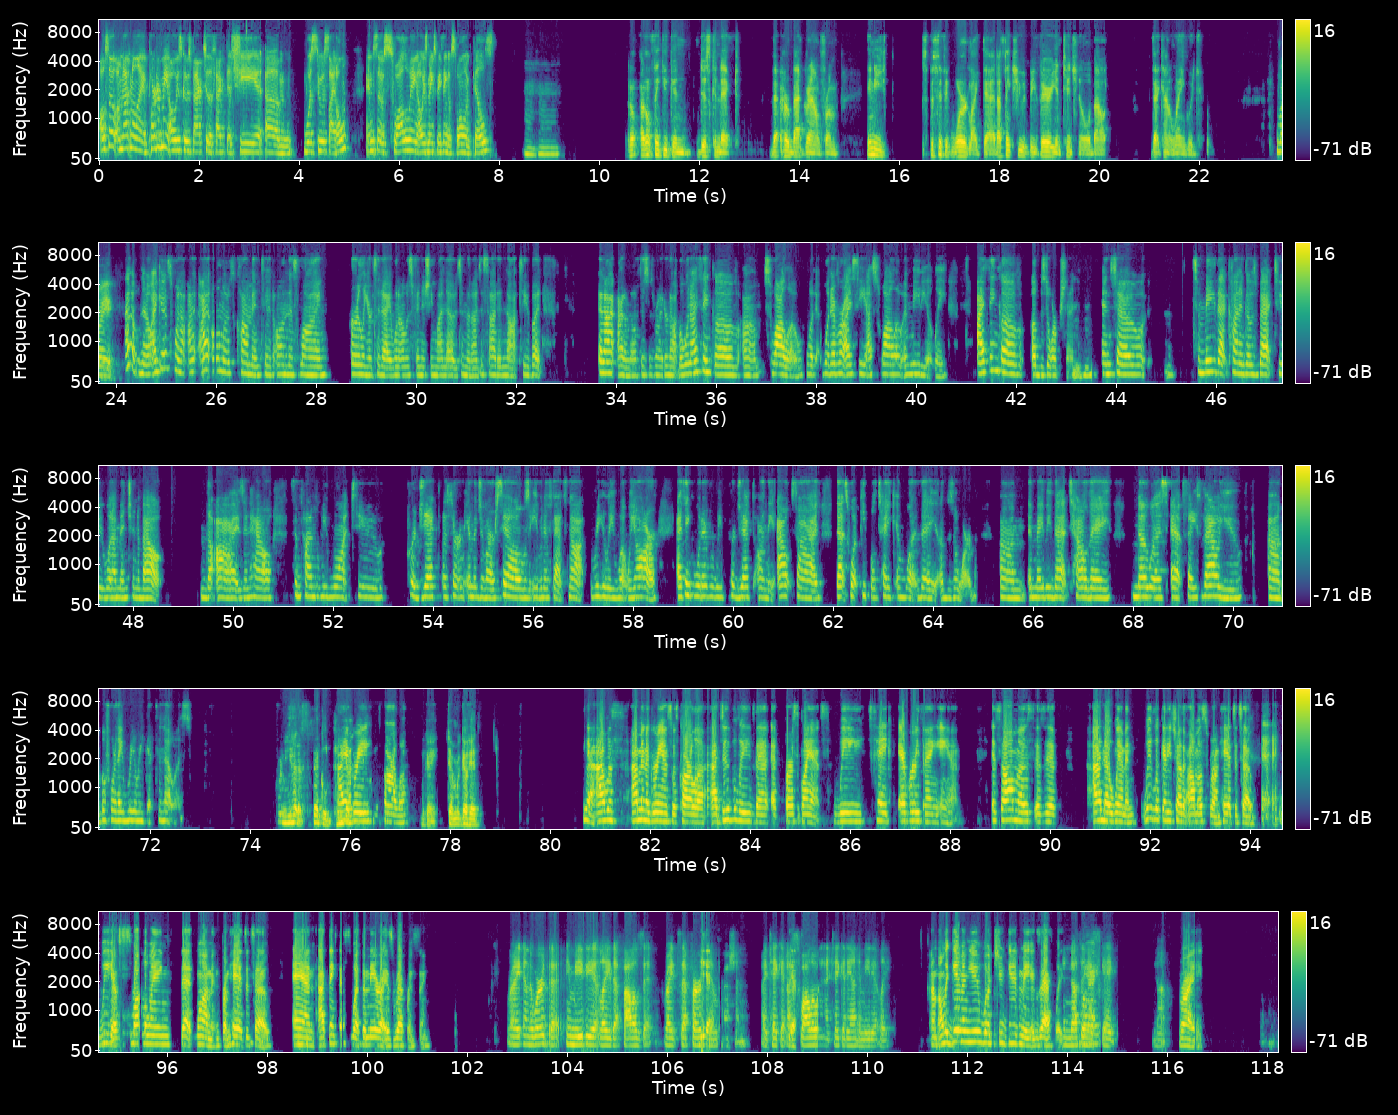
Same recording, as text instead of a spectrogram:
Also, I'm not gonna lie, part of me always goes back to the fact that she um, was suicidal. And so swallowing always makes me think of swallowing pills. Mm-hmm. I don't, I don't think you can disconnect that her background from any specific word like that. I think she would be very intentional about that kind of language. Right. I don't know. I guess when I, I, I almost commented on this line earlier today when I was finishing my notes and then I decided not to. But, and I, I don't know if this is right or not, but when I think of um, swallow, what, whatever I see, I swallow immediately. I think of absorption. And so to me, that kind of goes back to what I mentioned about the eyes and how sometimes we want to project a certain image of ourselves, even if that's not really what we are. I think whatever we project on the outside, that's what people take and what they absorb. Um, and maybe that's how they know us at face value um, before they really get to know us. Courtney, you had a speckled pink. I agree with Carla. Okay, Tamara, go ahead. Yeah, I was, I'm in agreement with Carla. I do believe that at first glance, we take everything in. It's almost as if, I know women, we look at each other almost from head to toe. We are swallowing that woman from head to toe. And I think that's what the mirror is referencing. Right, and the word that immediately that follows it, right? It's that first Yeah. impression. I take it, I swallow it, I take it in immediately, I'm only giving you what you give me exactly. and nothing Right. escapes. Yeah, Right.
